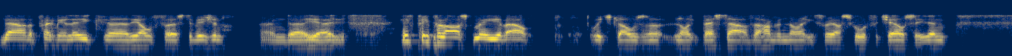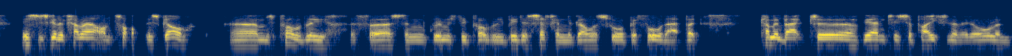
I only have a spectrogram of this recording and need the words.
now the Premier League, uh, the old First Division. And uh, yeah, if people ask me about which goals are like best out of the 193 I scored for Chelsea, then this is going to come out on top. This goal. Um, it's probably the first, and Grimsby probably be the second. The goal I scored before that, but coming back to the anticipation of it all, and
